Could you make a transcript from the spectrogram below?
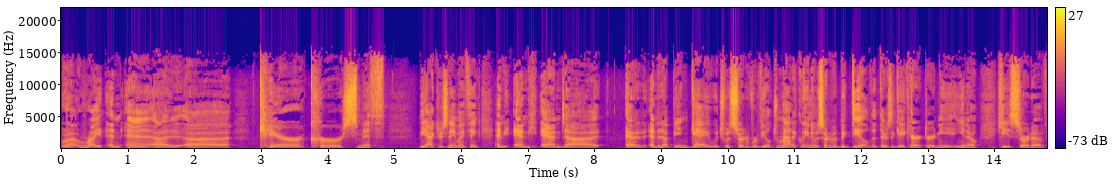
uh, right and and uh, uh, Kerr Kerr Smith, the actor's name I think, and and and. Uh, and ended up being gay, which was sort of revealed dramatically, and it was sort of a big deal that there's a gay character, and he, you know, he's sort of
